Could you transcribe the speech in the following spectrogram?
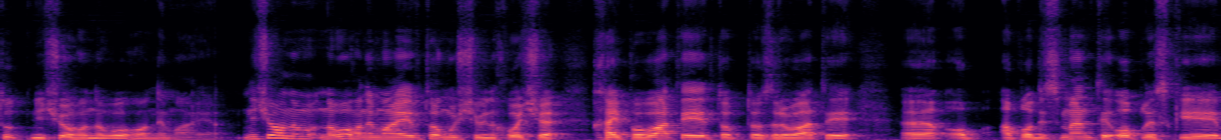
тут нічого нового немає. Нічого нового немає в тому, що він хоче хайпувати, тобто зривати аплодисменти, оплески,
